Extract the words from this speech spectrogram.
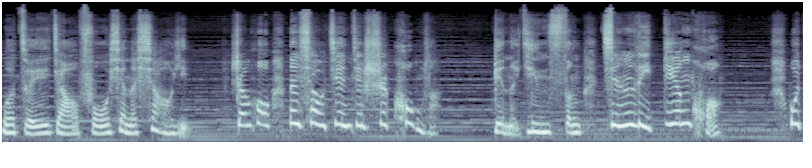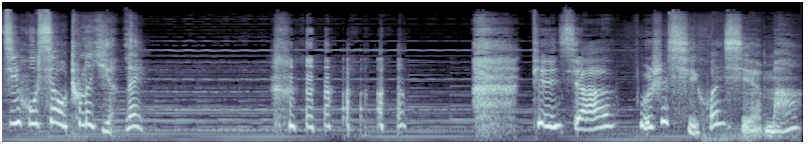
我嘴角浮现了笑意，然后那笑渐渐失控了，变得阴森、尖利、癫狂。我几乎笑出了眼泪。天下不是喜欢血吗？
